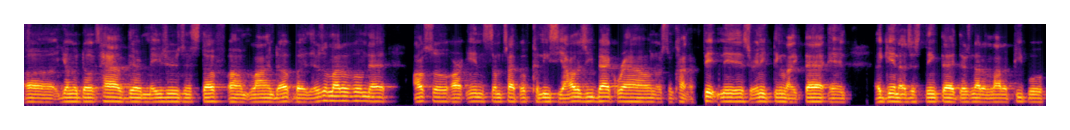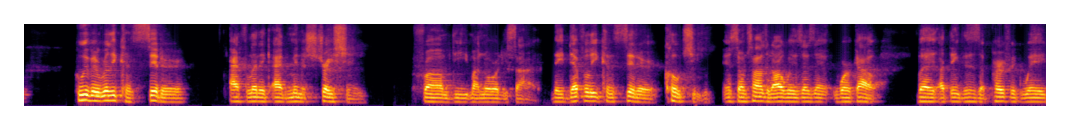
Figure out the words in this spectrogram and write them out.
uh, young adults have their majors and stuff um, lined up, but there's a lot of them that also are in some type of kinesiology background or some kind of fitness or anything like that. And again, I just think that there's not a lot of people who even really consider athletic administration from the minority side. They definitely consider coaching, and sometimes it always doesn't work out. But I think this is a perfect way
